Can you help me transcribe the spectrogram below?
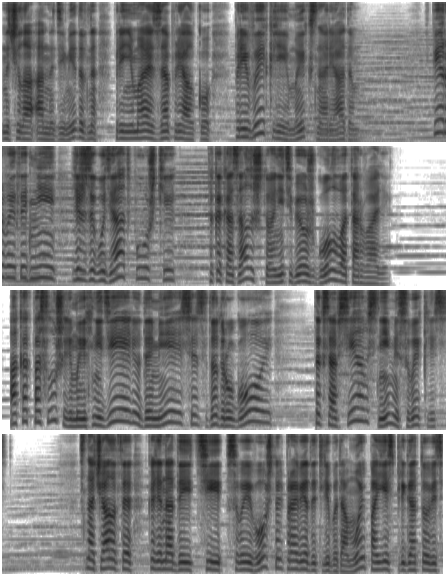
начала Анна Демидовна, принимаясь за прялку, привыкли мы к снарядам первые-то дни лишь загудят пушки, так оказалось, что они тебе уж голову оторвали. А как послушали мы их неделю, да месяц, да другой, так совсем с ними свыклись. Сначала-то, коли надо идти своего, что ли, проведать, либо домой поесть приготовить,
